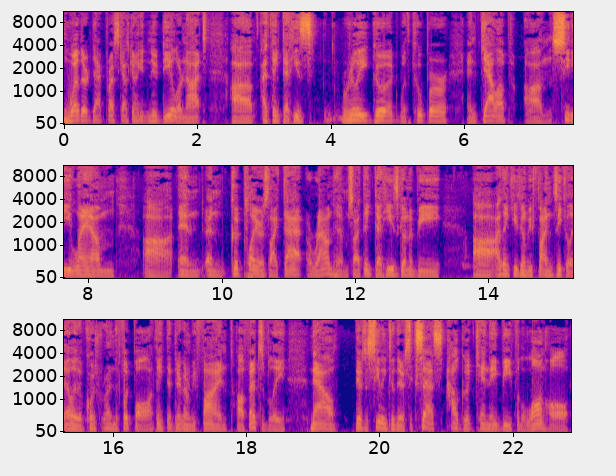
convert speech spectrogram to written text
whether Dak Prescott's going to get a new deal or not, uh, I think that he's really good with Cooper and Gallup, um, CeeDee Lamb, uh, and and good players like that around him. So I think that he's going to be. Uh, I think he's going to be fine. Ezekiel Elliott, of course, running the football. I think that they're going to be fine offensively. Now, there's a ceiling to their success. How good can they be for the long haul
